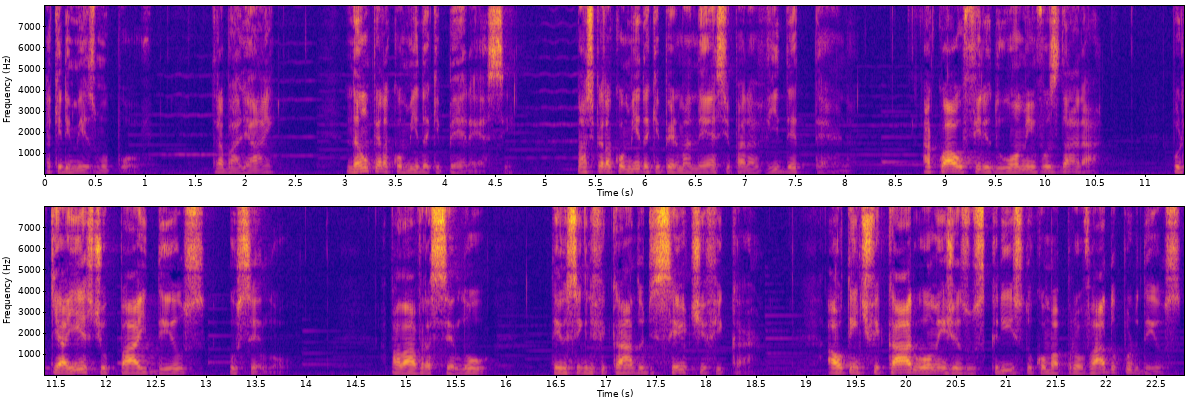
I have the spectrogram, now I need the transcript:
àquele mesmo povo: Trabalhai, não pela comida que perece, mas pela comida que permanece para a vida eterna, a qual o Filho do Homem vos dará, porque a este o Pai Deus o selou. A palavra selou tem o significado de certificar, autentificar o homem Jesus Cristo como aprovado por Deus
